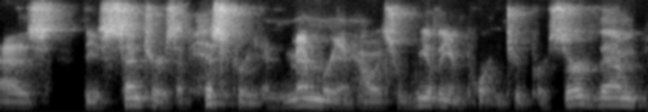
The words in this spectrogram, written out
as these centers of history and memory and how it's really important to preserve them.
